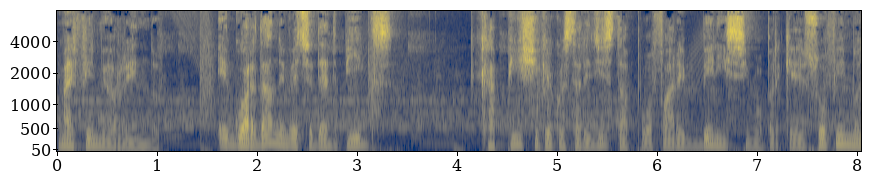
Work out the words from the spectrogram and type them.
ma il film è orrendo. E guardando invece Dead Pigs capisci che questa regista può fare benissimo perché il suo film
